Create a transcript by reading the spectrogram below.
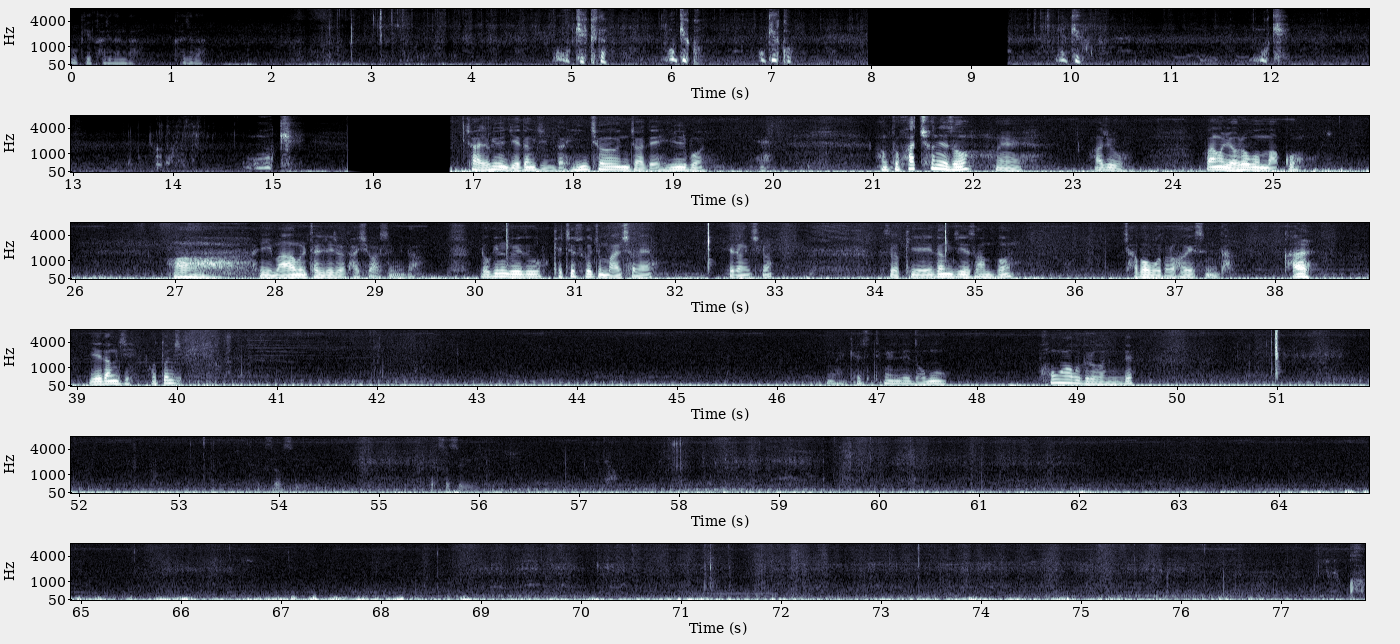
오케이 가져간다. 가져가. 오케이 크다. 오케이 커. 오케이 커. 오케이. 오케이. 오케이. 자 여기는 예당지입니다. 인천자대 1번 예. 아무튼 화천에서 예, 아주 빵을 여러 번 맞고 아, 이 마음을 달래러 다시 왔습니다. 여기는 그래도 개체수가 좀 많잖아요. 예당지가. 그래서 이렇게 예당지에서 한번 잡아보도록 하겠습니다. 갈 예당지 어떤지. 음, 캐스팅인데 너무 펑하고 들어갔는데. 텍사스 텍사스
